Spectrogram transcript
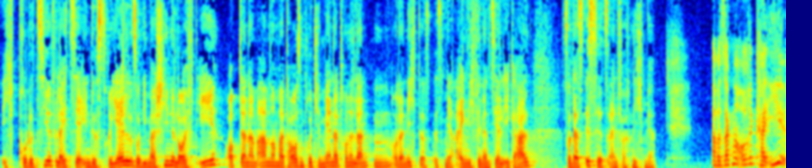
ich produziere vielleicht sehr industriell, so die Maschine läuft eh, ob dann am Abend noch mal 1000 Brötchen mehr in der Tonne landen oder nicht, das ist mir eigentlich finanziell egal. So das ist jetzt einfach nicht mehr. Aber sag mal, eure KI,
